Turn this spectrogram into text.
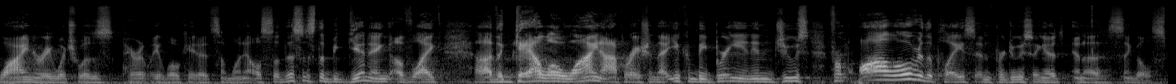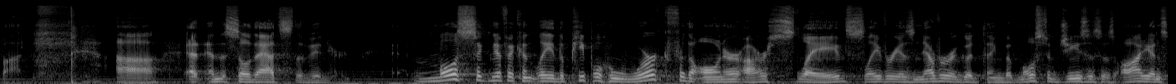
winery, which was apparently located at someone else. So this is the beginning of like uh, the Gallo wine operation that you can be bringing in juice from all over the place and producing it in a single spot. Uh, and, and so that's the vineyard most significantly, the people who work for the owner are slaves. Slavery is never a good thing, but most of Jesus' audience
